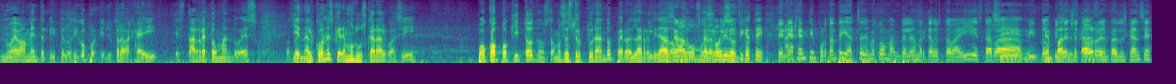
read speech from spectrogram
nuevamente, y te lo digo porque yo trabajé ahí, está retomando eso. Y en Halcones queremos buscar algo así. Poco a poquito nos estamos estructurando, pero es la realidad. hacer Vamos a algo muy buscar algo sólido. así. Fíjate, Tenía gente importante y Atlas, yo me acuerdo Magdalena Mercado estaba ahí, estaba Sí, Don Pistache. Torres, en paz descanse.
